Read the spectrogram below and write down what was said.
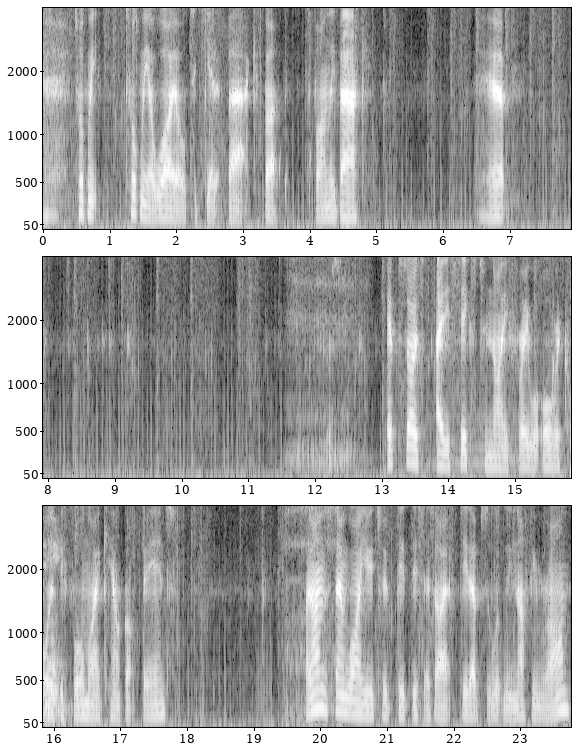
took me took me a while to get it back, but it's finally back. Yep. Episodes 86 to 93 were all recorded before my account got banned. I don't understand why YouTube did this as I did absolutely nothing wrong.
